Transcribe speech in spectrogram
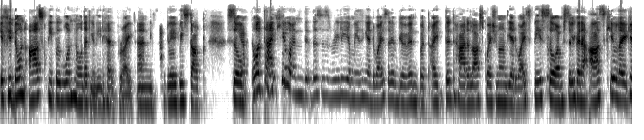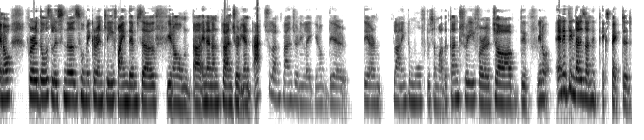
if you don't ask, people won't know that you need help, right? And exactly. you'll be stuck. So, yeah. well, thank you. And this is really amazing advice that you've given. But I did had a last question on the advice piece. So I'm still going to ask you, like, you know, for those listeners who may currently find themselves, you know, uh, in an unplanned journey, an actual unplanned journey, like, you know, they're, they're planning to move to some other country for a job if you know anything that is unexpected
